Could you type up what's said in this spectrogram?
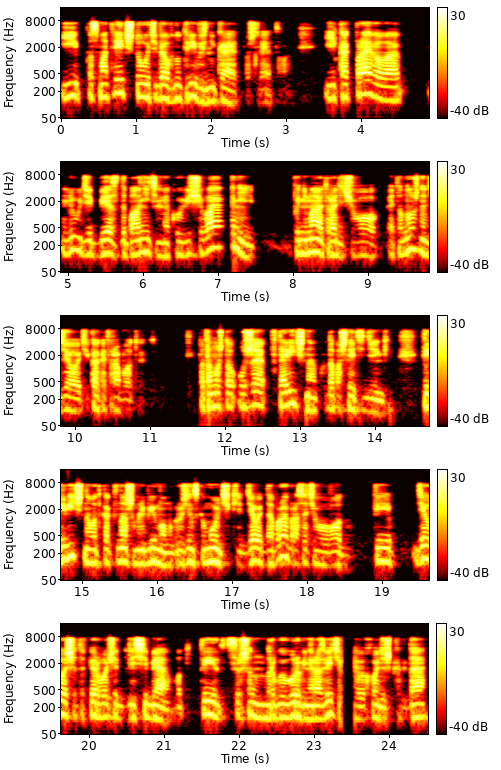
и посмотреть, что у тебя внутри возникает после этого. И, как правило, люди без дополнительных увещеваний понимают, ради чего это нужно делать и как это работает. Потому что уже вторично, куда пошли эти деньги. Первично, вот как в нашем любимом грузинском мультике, делать добро и бросать его в воду. Ты делаешь это в первую очередь для себя. Вот ты совершенно на другой уровень развития выходишь, когда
